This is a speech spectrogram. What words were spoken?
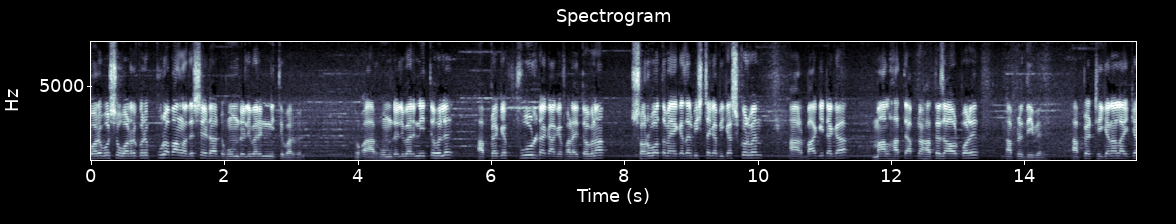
ঘরে বসে অর্ডার করে পুরো বাংলাদেশে এটা হোম ডেলিভারি নিতে পারবেন। আর হোম ডেলিভারি নিতে হলে আপনাকে ফুল টাকা আগে ফাটাইতে হবে না। সর্বপ্রথম এক হাজার বিশ টাকা বিকাশ করবেন আর বাকি টাকা মাল হাতে আপনার হাতে যাওয়ার পরে আপনি দিবেন। আপনার ঠিকানা লাইকে,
